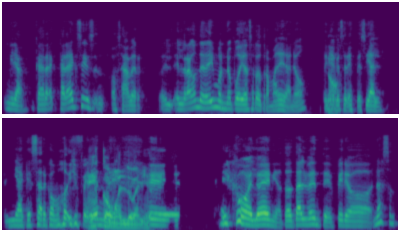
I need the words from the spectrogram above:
mira, Caraxes, o sea, a ver, el, dragón de Damon no podía ser de otra manera, ¿no? Tenía que ser especial, tenía que ser como diferente. Es como el dueño. Eh, es como el dueño, totalmente, pero no, son,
